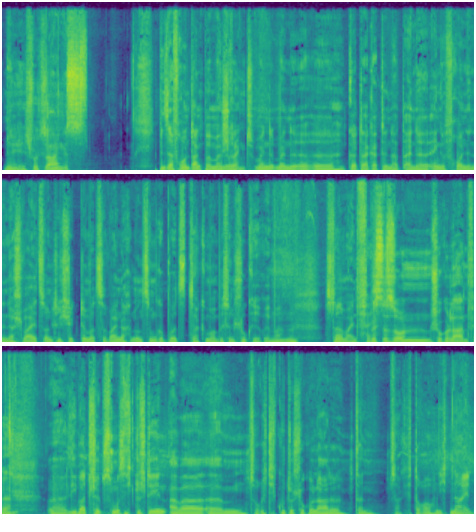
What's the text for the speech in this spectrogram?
Nee, nee. ich würde sagen, ist Ich bin sehr froh und dankbar. Meine, Beschränkt. meine, meine äh, Göttergattin hat eine enge Freundin in der Schweiz und die schickt immer zu Weihnachten und zum Geburtstag immer ein bisschen Schoki rüber. Mhm. ist dann immer ein Fest. Bist du so ein Schokoladenfan? Äh, lieber Chips, muss ich gestehen, aber ähm, so richtig gute Schokolade, dann sage ich doch auch nicht nein.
